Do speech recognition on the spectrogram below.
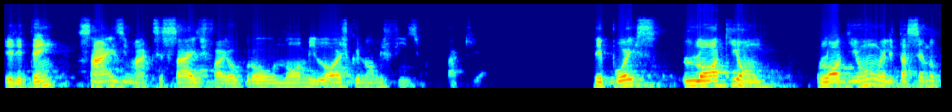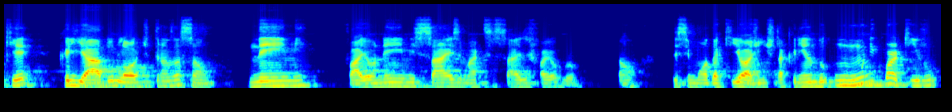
Ele tem size, max size, file group, nome lógico e nome físico. Tá aqui, ó. Depois, log on. O log on, ele está sendo o quê? Criado o log de transação. Name, file name, size, max size, file group. Então, desse modo aqui, ó, a gente está criando um único arquivo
